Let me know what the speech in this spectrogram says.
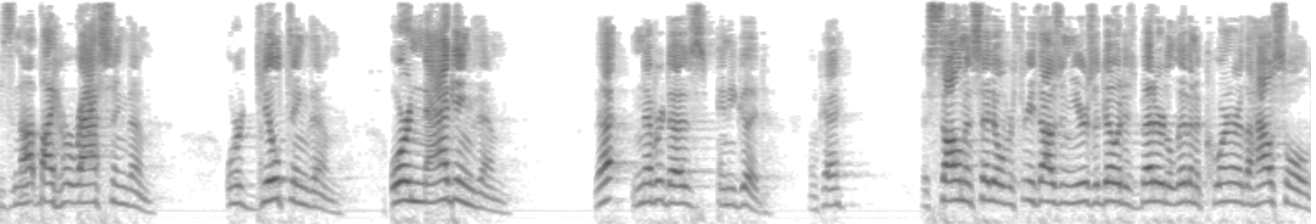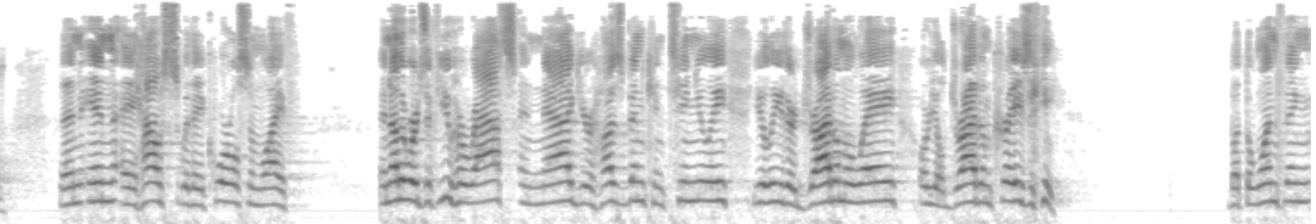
is not by harassing them or guilting them or nagging them. That never does any good. Okay? As Solomon said over 3,000 years ago, it is better to live in a corner of the household than in a house with a quarrelsome wife. In other words, if you harass and nag your husband continually, you'll either drive him away or you'll drive him crazy. But the one thing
